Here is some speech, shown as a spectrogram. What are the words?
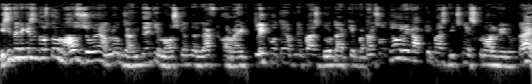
इसी तरीके से दोस्तों माउस जो है, हम लोग जानते हैं कि माउस के अंदर लेफ़्ट और राइट क्लिक होते हैं अपने पास। दो टाइप के बटन होते हैं और एक आपके पास बीच में स्क्रॉल व्हील होता है,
